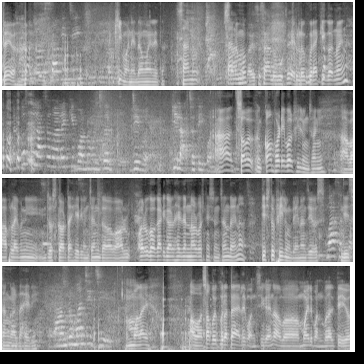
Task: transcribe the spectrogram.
त्यही हो। के भने त मैले त? सानो सानो मुख। ठुलो कुरा के गर्नु होइन? कस्तो लाग्छ उहाँलाई? के लाग्छ त्यही भन्नु? आ सबै कम्फर्टेबल फिल हुन्छ नि। अब आफूलाई पनि जस गर्दाखेरि हुन्छ नि त अब अरू अरूको अगाडि गर्दाखेरि त नर्भसनेस हुन्छ नि त होइन? त्यस्तो फिल हुँदैन जे होस् दिदीसँग गर्दाखेरि। हाम्रो मलाई अब सबै कुरा दायाले भन्छ होइन अब मैले भन्नुपर्दा त्यही हो।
